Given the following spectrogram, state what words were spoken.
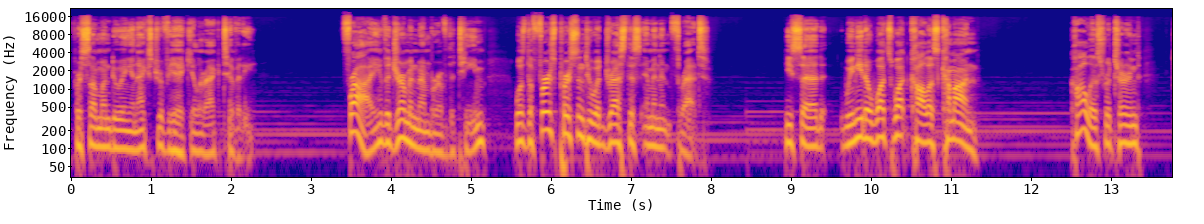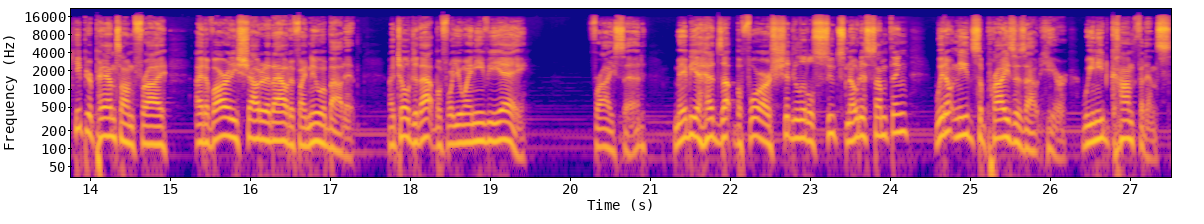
for someone doing an extravehicular activity. Fry, the German member of the team, was the first person to address this imminent threat. He said, We need a what's what, Collis, come on. Collis returned, Keep your pants on, Fry. I'd have already shouted it out if I knew about it. I told you that before you went EVA. Fry said, Maybe a heads up before our shitty little suits notice something? We don't need surprises out here. We need confidence.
